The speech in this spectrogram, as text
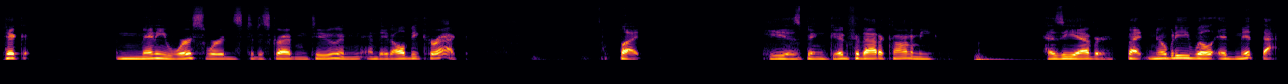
pick many worse words to describe him too, and, and they'd all be correct. But he has been good for that economy. Has he ever? But nobody will admit that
